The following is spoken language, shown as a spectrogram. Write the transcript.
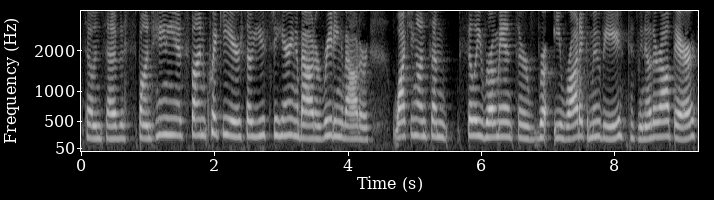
So instead of the spontaneous, fun quickie you're so used to hearing about or reading about or watching on some silly romance or erotic movie, because we know they're out there,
